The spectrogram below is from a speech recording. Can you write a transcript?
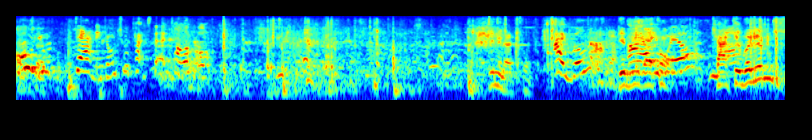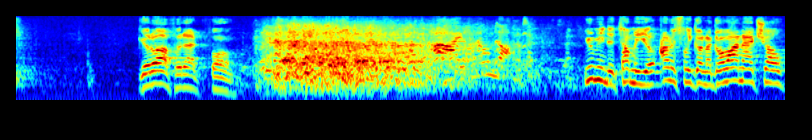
oh, you, Danny, don't you touch that telephone. Give me that phone. I will not. Give me that I phone. will Kathy not. Williams, get off of that phone. I will not. You mean to tell me you're honestly gonna go on that show?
